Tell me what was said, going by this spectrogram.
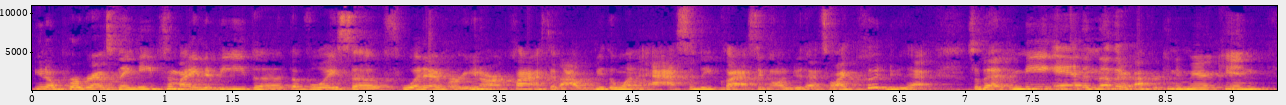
you know, programs. They need somebody to be the the voice of whatever, you know, our class, and I would be the one to ask to leave class and go and do that. So I could do that. So that me and another African American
